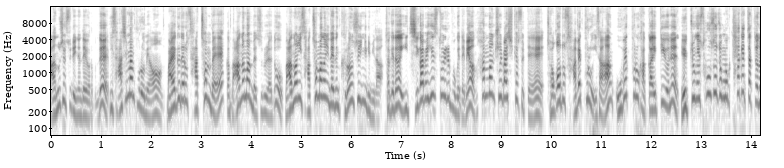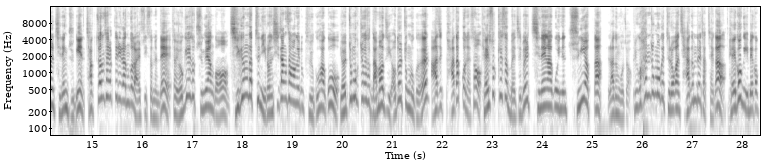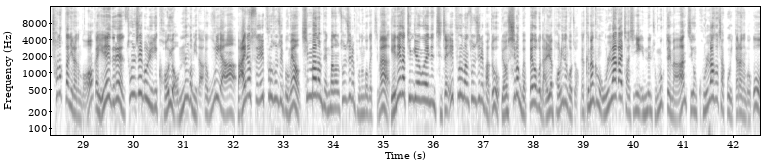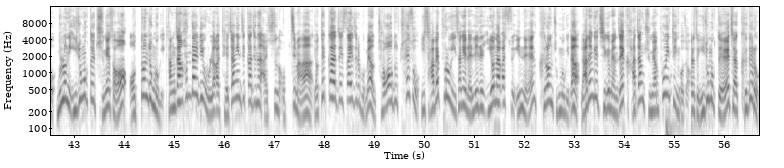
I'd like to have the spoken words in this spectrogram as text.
안 오실 수도 있는데요 여러분들 이 40만 프로면 말 그대로 4,000배 그러니까 만 원만 매수를 해도 만 원이 4천만 원이 되는 그런 수익률입니다. 자 게다가 이 지갑의 히스토리를 보게 되면 한 번 출발시켰을 때 적어도 400% 이상 500% 가까이 띄우는 일종의 소수 종목 타겟 작전을 진행 중인 작전 세력들이라는 걸 알 수 있었는데 자 여기에서 중요한 건 지금 같은 이런 시장 상황에도 불구하고 10종목 중에서 나머지 8종목은 아직 바닥권에서 계속해서 매집을 진행하고 있는 중이었다라는 거죠. 그리고 한 종목에 들어간 자금들 자체가 100억 200억 1000억 단위라는 거. 그러니까 얘네들은 손실 볼 일이 거의 없는 겁니다. 그러니까 우리야 마이너스 1% 손실 보면 10만 원 100만 원 손실을 보는 거겠지만 얘네 같은 경우에는 진짜 1%만 손실을 봐도 몇십억 몇백억을 날려 버리는 거죠. 그러니까 그만큼 올라갈 자신이 있는 종목들만 지금 골라서 잡고 있다라는 거고 물론 이 종목들 중에서 어떤 종목이 당장 한 달 뒤에 올라갈 대장인지까지는 알 수는 없지만 여태까지의 사이즈를 보면 적어도 최소 이 400% 이상의 랠리를 이어나갈 수 있는 그런 종목이다라는 게 지금 현재 가장 중요한 포인트인 거죠. 그래서 이 종목들 제가 그대로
